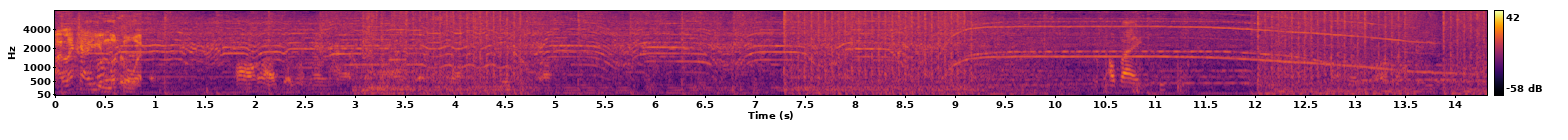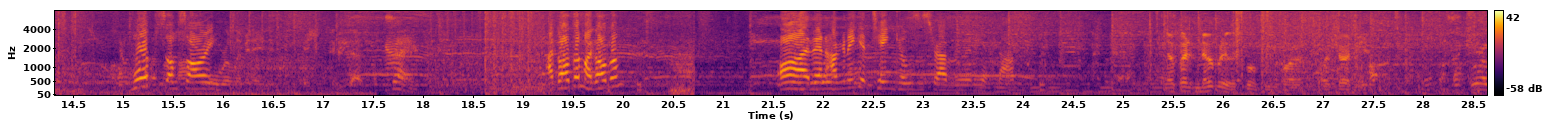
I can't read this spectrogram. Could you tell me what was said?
I like how you look away. Oh, I don't know I'll bake. Whoops, I'm sorry. Four eliminated. Mission successful. Same. I got them, I got them. Alright then, I'm gonna get 10 kills this round, we're gonna get done. Nobody nobody was going for or showed me. We're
